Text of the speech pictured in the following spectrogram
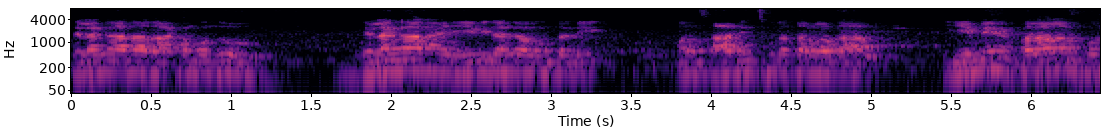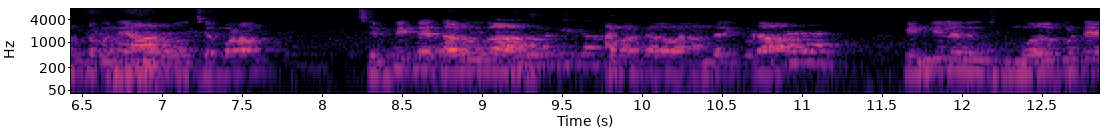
తెలంగాణ రాకముందు తెలంగాణ ఏ విధంగా ఉంటుంది మనం సాధించుకున్న తర్వాత ఏమేమి ఫలాలను పొందుతామని ఆ రోజు చెప్పడం చెప్పితే తడువుగా అన్ని వర్గాల వారందరికీ కూడా పిండిల నుంచి మొదలుకుంటే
